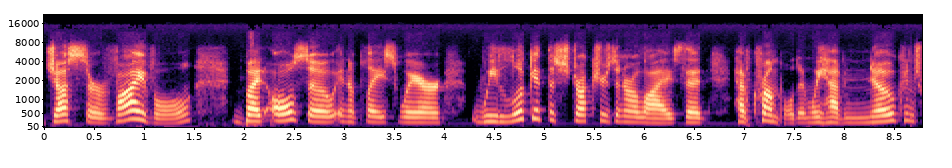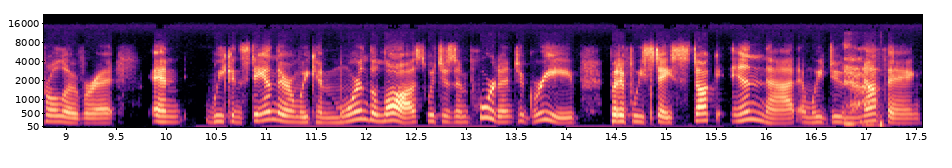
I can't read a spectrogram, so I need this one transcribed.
just survival, but also in a place where we look at the structures in our lives that have crumbled and we have no control over it. And we can stand there and we can mourn the loss, which is important to grieve. But if we stay stuck in that and we do Yeah. nothing,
